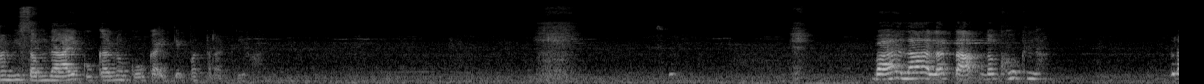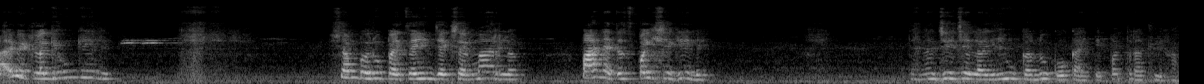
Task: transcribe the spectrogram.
आम्ही समजा ऐकू का नको काय ते पत्रात लिहा बाळाला आला ताप न खोकला प्रायव्हेटला घेऊन गेले शंभर रुपयाचं इंजेक्शन मारलं पाण्यातच पैसे गेले त्याला जे जेला लिहू का नको काय ते पत्रात लिहा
